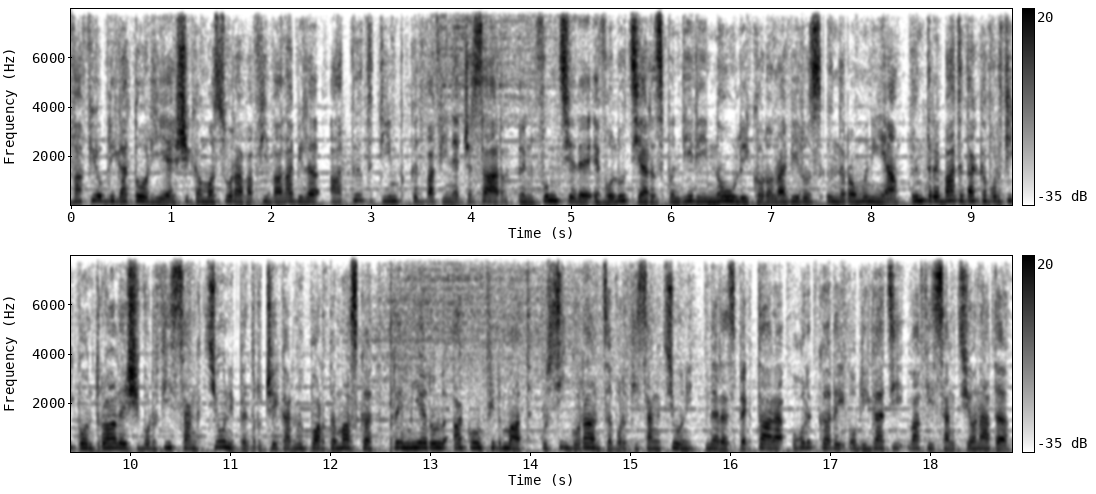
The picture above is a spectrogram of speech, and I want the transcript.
va fi obligatorie și că măsura va fi valabilă atât timp cât va fi necesar, în funcție de evoluția răspândirii noului coronavirus în România. Întrebat dacă vor fi controle și vor fi sancțiuni pentru cei care nu poartă mască, premierul a confirmat, cu siguranță vor fi sancțiuni, nerespectarea oricărei obligații va fi sancționată.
